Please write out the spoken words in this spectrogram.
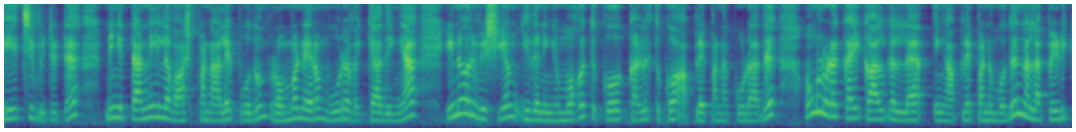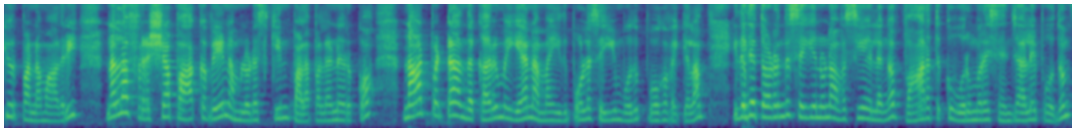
தேய்ச்சி விட்டுட்டு நீங்கள் தண்ணியில் வாஷ் பண்ணாலே போதும். ரொம்ப நேரம் ஊற வைக்காதீங்க. இன்னொரு விஷயம் இதை நீங்கள் முகத்துக்கோ கழுத்துக்கோ அப்ளை பண்ணக்கூடாது. உங்களோட கை கால்களில் நீங்கள் அப்ளை பண்ணும்போது நல்லா பெடிக்யூர் பண்ண மாதிரி நல்லா ஃப்ரெஷ்ஷாக பார்க்கவே நம்மளோட ஸ்கின் பளபளன்னு இருக்கும். நாட்பட்ட அந்த கருமையை நம்ம இது போல் செய்யும்போது போக வைக்கலாம். இதை தொடர்ந்து செய்யணும்னு அவசியம் இல்லைங்க. வாரத்துக்கு ஒரு முறை செஞ்சாலே போதும்.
